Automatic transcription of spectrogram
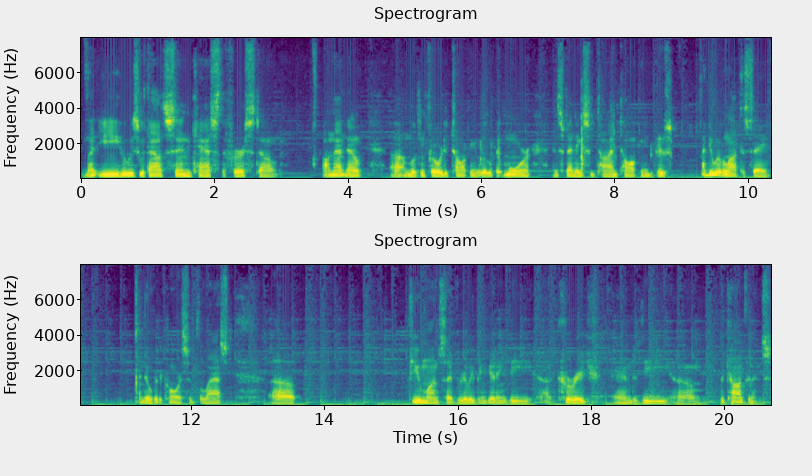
let ye who is without sin cast the first stone. On that note, uh, I'm looking forward to talking a little bit more and spending some time talking because I do have a lot to say. And over the course of the last uh, few months, I've really been getting the uh, courage and the um, the confidence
